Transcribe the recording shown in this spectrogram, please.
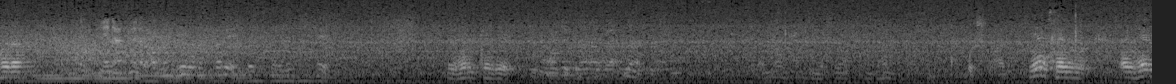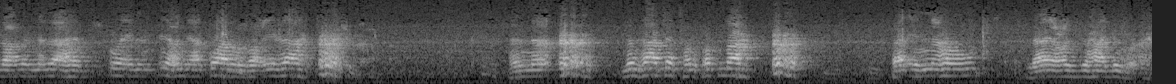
هنا هنا. يمكن في بعض المذاهب وإن يعني أقوال ضعيفة. أن من فاتته الخطبة فإنه لا يعدها جمعة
